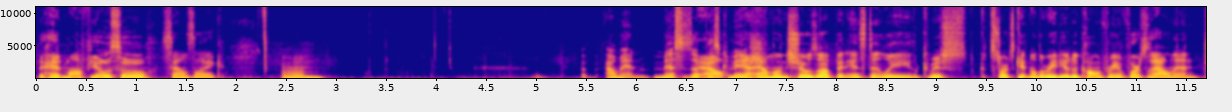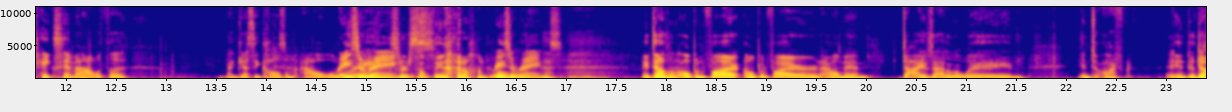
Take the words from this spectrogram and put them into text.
the head mafioso. Sounds like. Um, Owlman messes up Al, this commish. yeah, Owlman shows up and instantly the commish starts getting on the radio to call him for reinforcements. Owlman takes him out with a, I guess he calls them owl Razor rings or something. I don't know. Razor rings. He tells him open fire, open fire, and Owlman dives out of the way and into A into this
